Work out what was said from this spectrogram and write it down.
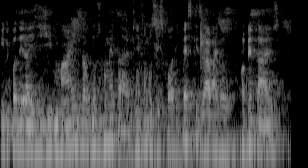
ele poderá exigir mais alguns comentários. Então vocês podem pesquisar mais alguns comentários,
